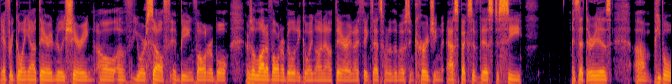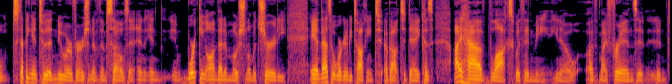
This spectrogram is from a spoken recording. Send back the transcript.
and for going out there and really sharing all of yourself and being vulnerable. There's a lot of vulnerability going on out there, and I think that's one of the most encouraging aspects of this to see is that there is um, people stepping into a newer version of themselves and, and, and, and, working on that emotional maturity. And that's what we're going to be talking to, about today because I have blocks within me, you know, of my friends and, and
